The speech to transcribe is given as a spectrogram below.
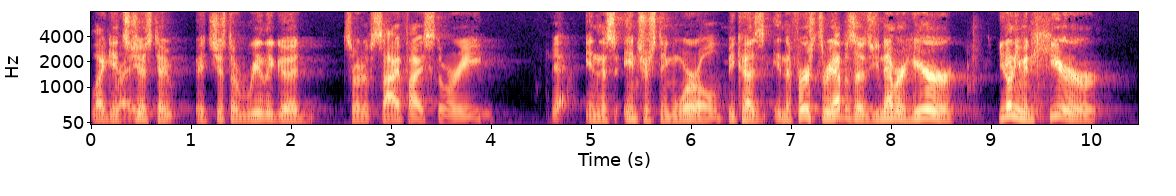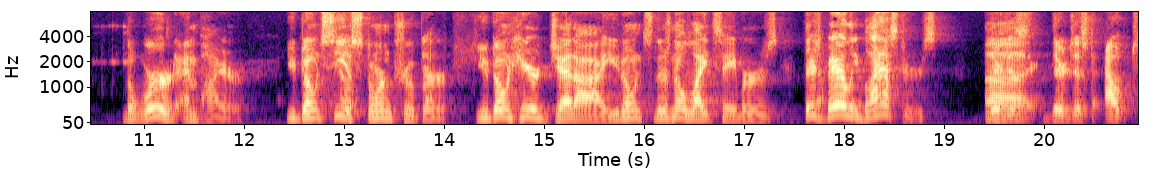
Like it's Right. just a it's just a really good sort of sci-fi story yeah, in this interesting world because in the first three episodes you never hear you don't even hear the word empire you don't see No. a stormtrooper you don't hear jedi you don't there's no lightsabers there's No. barely blasters they're Uh, just they're just out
